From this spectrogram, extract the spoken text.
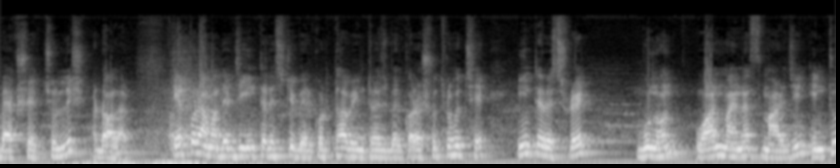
বা একশো একচল্লিশ ডলার এরপরে আমাদের যে ইন্টারেস্টটি বের করতে হবে ইন্টারেস্ট বের করার সূত্র হচ্ছে ইন্টারেস্ট রেট গুণন one minus margin into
